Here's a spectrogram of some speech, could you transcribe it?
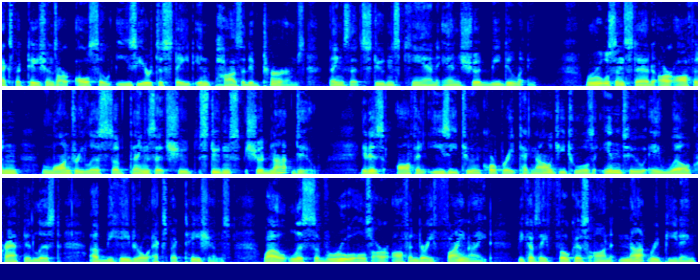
Expectations are also easier to state in positive terms, things that students can and should be doing. Rules, instead, are often laundry lists of things that students should not do. It is often easy to incorporate technology tools into a well crafted list of behavioral expectations, while lists of rules are often very finite because they focus on not repeating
